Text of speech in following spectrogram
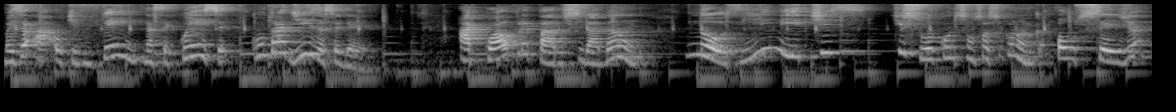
Mas a, a, o que vem na sequência contradiz essa ideia, a qual prepara o cidadão nos limites de sua condição socioeconômica. Ou seja,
